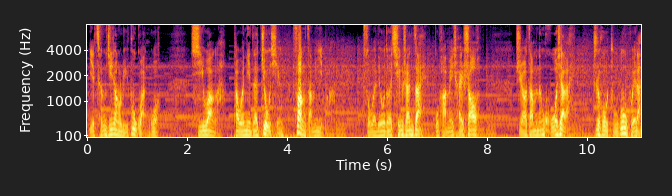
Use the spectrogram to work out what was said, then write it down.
也曾经让吕布管过，希望啊，他会念在旧情，放咱们一马。所谓留得青山在，不怕没柴烧。只要咱们能活下来，之后主公回来，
